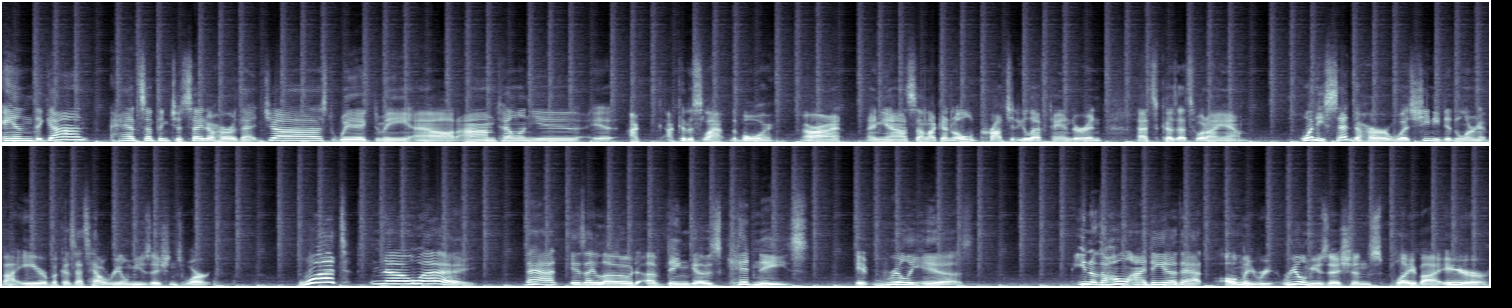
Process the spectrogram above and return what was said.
And the guy had something to say to her that just wigged me out. I'm telling you, it, I, I could have slapped the boy. All right. And yeah, I sound like an old crotchety left hander, and that's because that's what I am. What he said to her was she needed to learn it by ear because that's how real musicians work. What? No way. That is a load of dingo's kidneys. It really is. You know, the whole idea that only re- real musicians play by ear.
